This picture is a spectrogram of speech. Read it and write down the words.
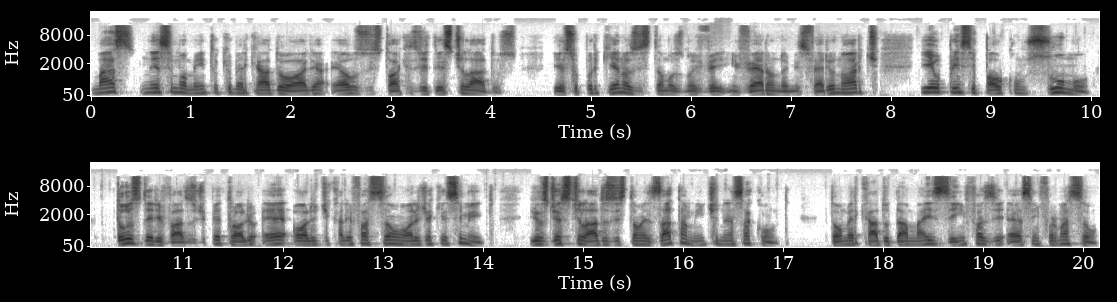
mas nesse momento que o mercado olha é os estoques de destilados. Isso porque nós estamos no inverno no hemisfério norte e o principal consumo dos derivados de petróleo é óleo de calefação, óleo de aquecimento. E os destilados estão exatamente nessa conta. Então o mercado dá mais ênfase a essa informação.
